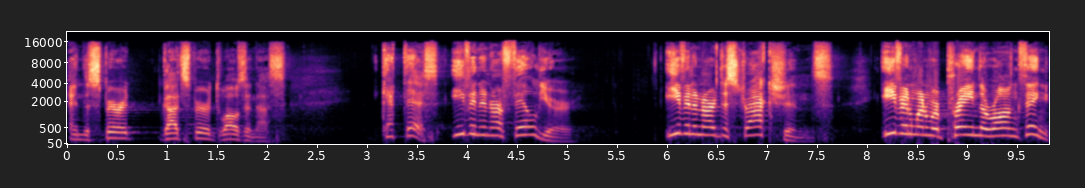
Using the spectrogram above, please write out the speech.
and the Spirit, God's Spirit dwells in us get this, even in our failure, even in our distractions, even when we're praying the wrong thing,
